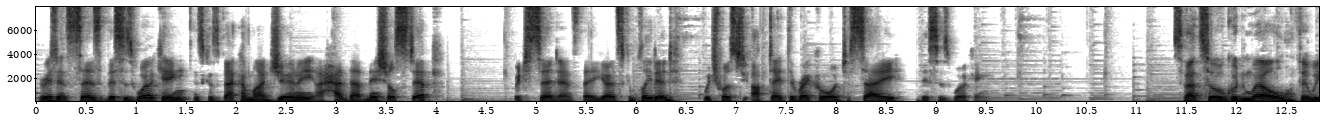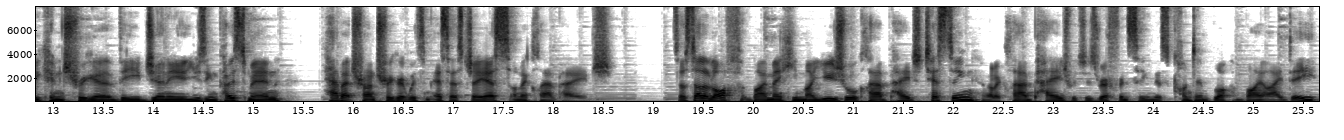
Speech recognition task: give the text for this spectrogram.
The reason it says this is working is because back on my journey I had that initial step which said, and there you go, it's completed, which was to update the record to say this is working. So that's all good and well that we can trigger the journey using Postman. How about trying to trigger it with some SSJS on a cloud page? So I started off by making my usual cloud page testing. I've got a cloud page which is referencing this content block by ID.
